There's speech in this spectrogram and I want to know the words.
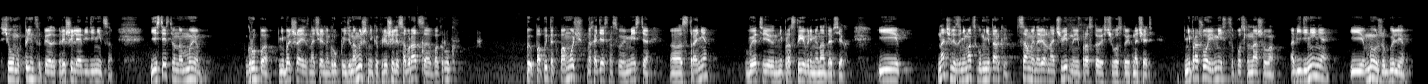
с чего мы, в принципе, решили объединиться. Естественно, мы, группа, небольшая изначально группа единомышленников, решили собраться вокруг попыток помочь, находясь на своем месте, э, стране в эти непростые времена для всех. И начали заниматься гуманитаркой. Самое, наверное, очевидное и простое, с чего стоит начать – не прошло и месяца после нашего объединения, и мы уже были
